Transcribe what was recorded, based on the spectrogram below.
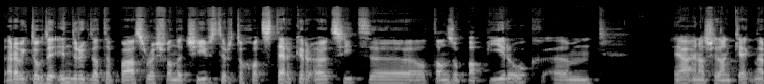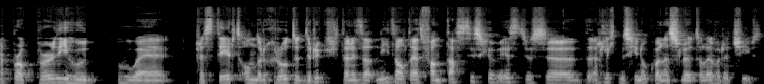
Daar heb ik toch de indruk dat de pass rush van de Chiefs er toch wat sterker uitziet, althans op papier ook. Um, ja, en als je dan kijkt naar Brock Purdy, hoe, hoe hij presteert onder grote druk, dan is dat niet altijd fantastisch geweest. Dus daar ligt misschien ook wel een sleutel hè, voor de Chiefs.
